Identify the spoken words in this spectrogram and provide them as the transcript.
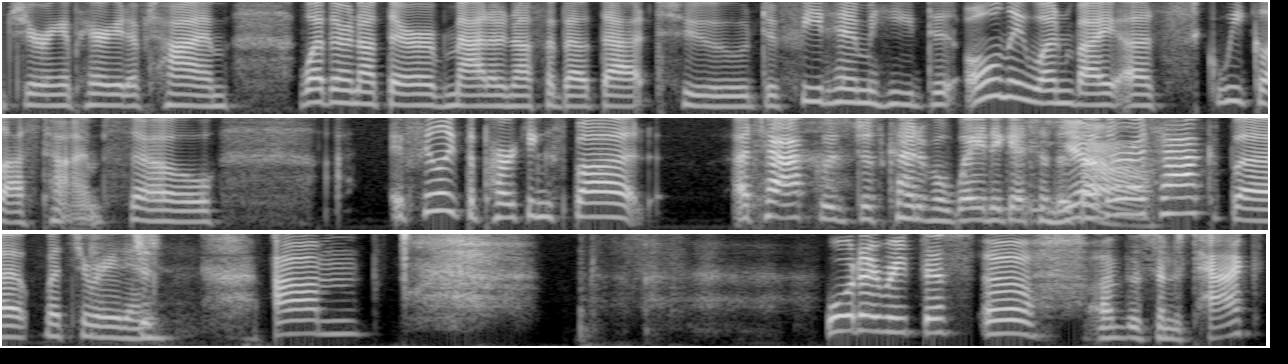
during a period of time, whether or not they're mad enough about that to defeat him. He did, only won by a squeak last time. So I feel like the parking spot attack was just kind of a way to get to this yeah. other attack. But what's your rating? Just, um, what would I rate this? Ugh, this an attack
